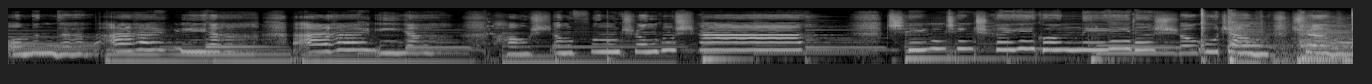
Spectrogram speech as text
我们的爱呀，爱呀，好像风中沙。轻轻吹过你的手掌，却。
